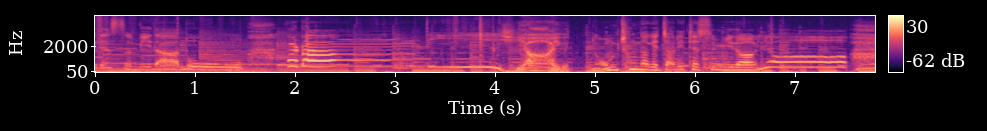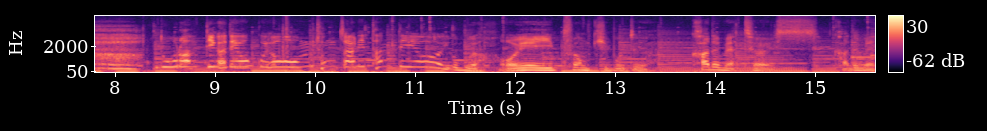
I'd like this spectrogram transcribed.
노란띠 됐습니다. 노란띠 야 이거 엄청나게 짜릿했습니다. 야 노란띠가 되었고요. 엄청 짜릿한데요. 이거 뭐야? 어웨이 프롬 키보드 카드 배틀스. 카드 배틀.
